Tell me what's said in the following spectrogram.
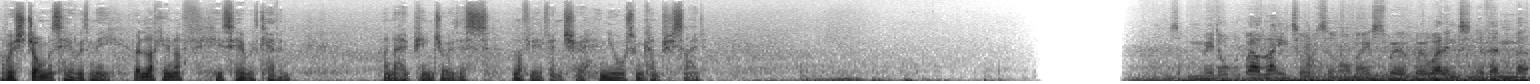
I wish John was here with me, but lucky enough, he's here with Kevin. And I hope you enjoy this lovely adventure in the autumn countryside. It's middle, well, late autumn almost. We're, we're well into November.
